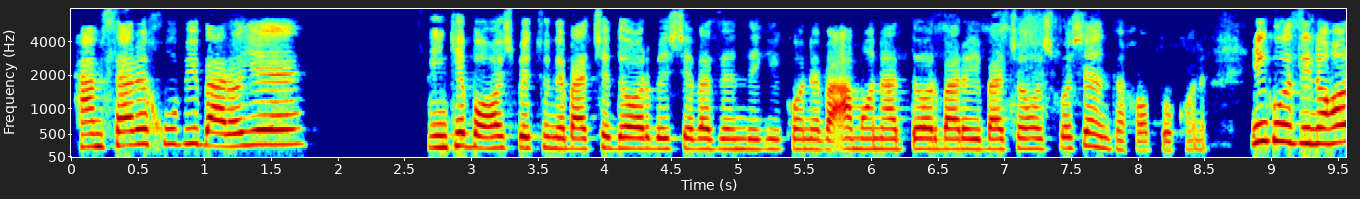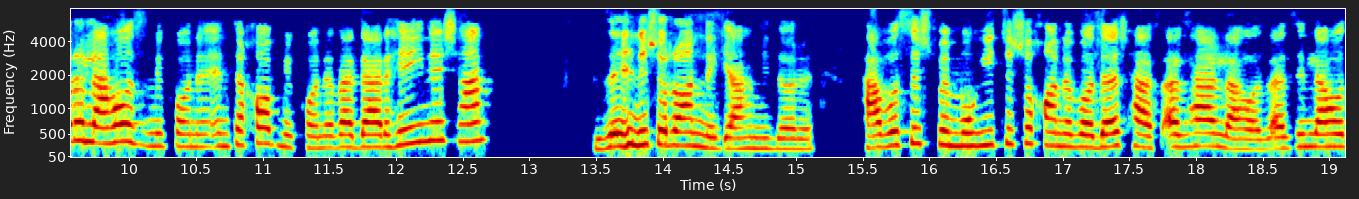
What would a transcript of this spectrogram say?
همسر خوبی برای اینکه باهاش بتونه بچه دار بشه و زندگی کنه و امانت دار برای بچه هاش باشه انتخاب بکنه. این گزینه ها رو لحاظ می‌کنه انتخاب می‌کنه و در حینش هم ذهنش ران نگه میداره. حواسش به محیطش و خانوادهش هست از هر لحاظ. از این لحاظ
